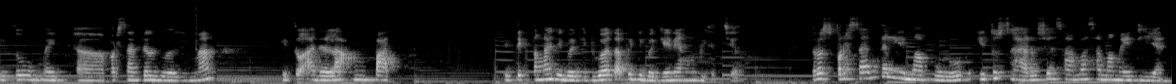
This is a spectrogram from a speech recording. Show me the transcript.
itu uh, persentil 25 itu adalah 4. Titik tengah dibagi dua tapi di bagian yang lebih kecil. Terus persentil 50 itu seharusnya sama sama median.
